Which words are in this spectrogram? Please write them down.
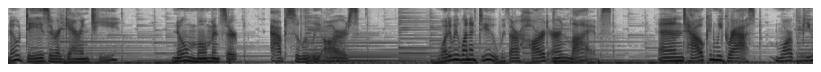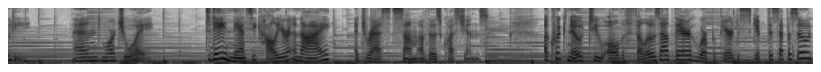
No days are a guarantee. No moments are absolutely ours. What do we want to do with our hard earned lives? And how can we grasp more beauty and more joy? Today, Nancy Collier and I address some of those questions. A quick note to all the fellows out there who are prepared to skip this episode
